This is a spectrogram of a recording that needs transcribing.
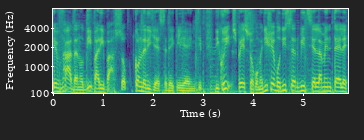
che vadano di pari passo con le richieste dei clienti. Di qui spesso, come dicevo, disservizi e lamentele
